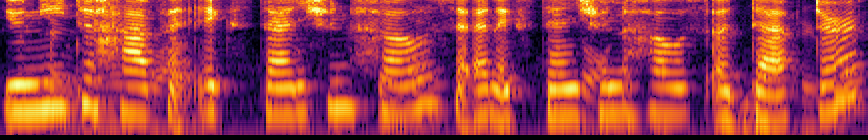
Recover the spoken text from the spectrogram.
You need to have an extension hose, an extension hose adapter,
